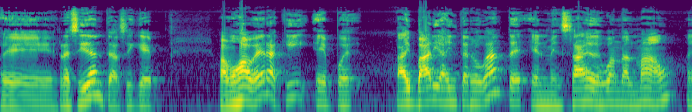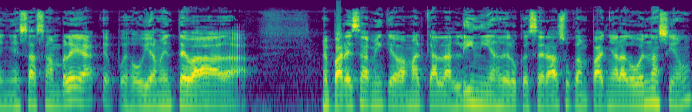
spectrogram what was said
eh, residente. Así que vamos a ver aquí, eh, pues hay varias interrogantes. El mensaje de Juan Dalmao en esa asamblea, que pues obviamente va a, me parece a mí que va a marcar las líneas de lo que será su campaña a la gobernación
